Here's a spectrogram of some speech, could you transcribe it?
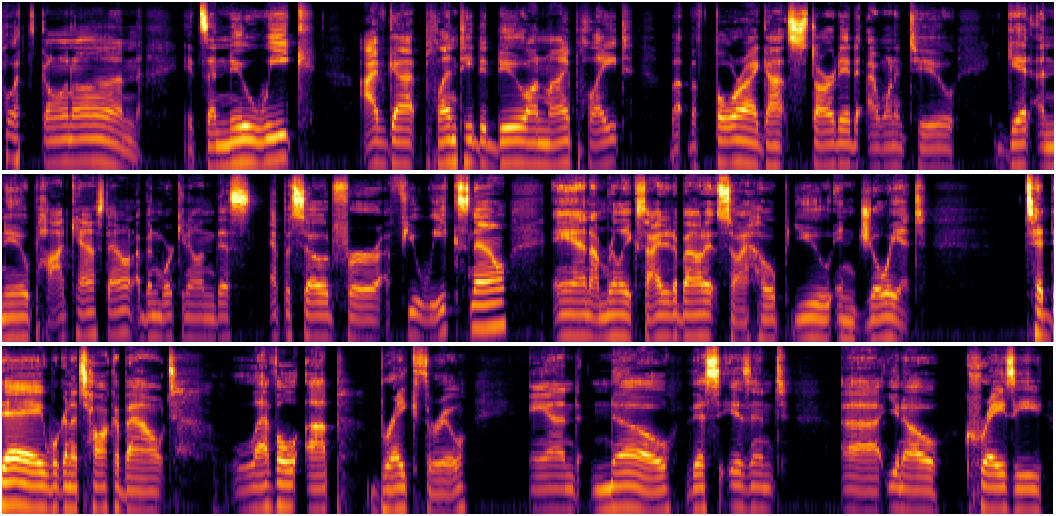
what's going on? It's a new week. I've got plenty to do on my plate, but before I got started, I wanted to get a new podcast out. I've been working on this episode for a few weeks now, and I'm really excited about it, so I hope you enjoy it. Today, we're going to talk about level up breakthrough. And no, this isn't, uh, you know, crazy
